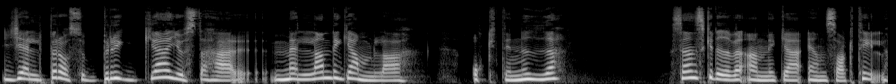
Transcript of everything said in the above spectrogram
hjälper oss att brygga just det här mellan det gamla och det nya. Sen skriver Annika en sak till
